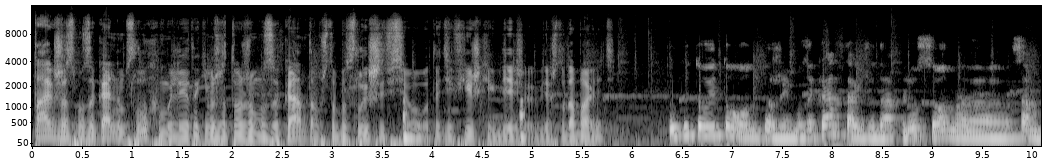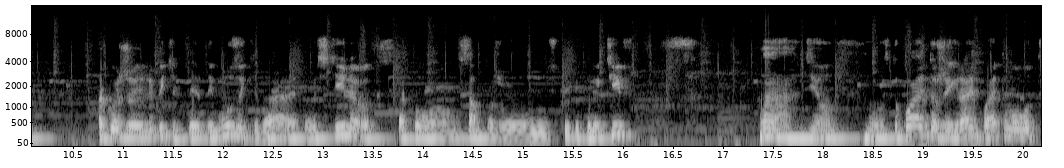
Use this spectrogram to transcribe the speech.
также с музыкальным слухом или таким же тоже музыкантом, чтобы слышать все вот эти фишки, где, где что добавить. Тут и то, и то. Он тоже и музыкант также, да, плюс он э, сам такой же любитель этой музыки, да, этого стиля, вот такого, он сам тоже, у него есть какой-то коллектив, а, где он ну, выступает, тоже играет, поэтому вот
